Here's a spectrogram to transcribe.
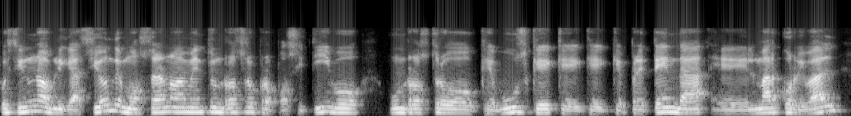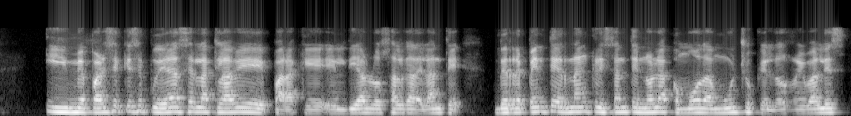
pues tiene una obligación de mostrar nuevamente un rostro propositivo, un rostro que busque, que, que, pretenda eh, el marco rival. Y me parece que ese pudiera ser la clave para que el Diablo salga adelante. De repente Hernán Cristante no le acomoda mucho que los rivales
